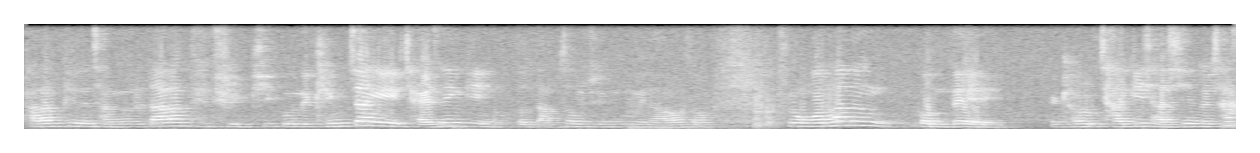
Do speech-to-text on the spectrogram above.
바람 피는 장면을 딸한테 들키고 근데 굉장히 잘생긴 어떤 남성 주인공이 나와서 그런 걸 하는 건데 결 자기 자신을 찾,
